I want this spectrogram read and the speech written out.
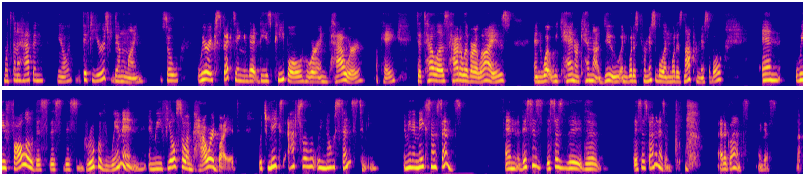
what's going to happen, you know, 50 years down the line. So we're expecting that these people who are in power, okay, to tell us how to live our lives and what we can or cannot do and what is permissible and what is not permissible. And we follow this this this group of women and we feel so empowered by it which makes absolutely no sense to me. I mean, it makes no sense. And this is this is the the this is feminism at a glance, I guess.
